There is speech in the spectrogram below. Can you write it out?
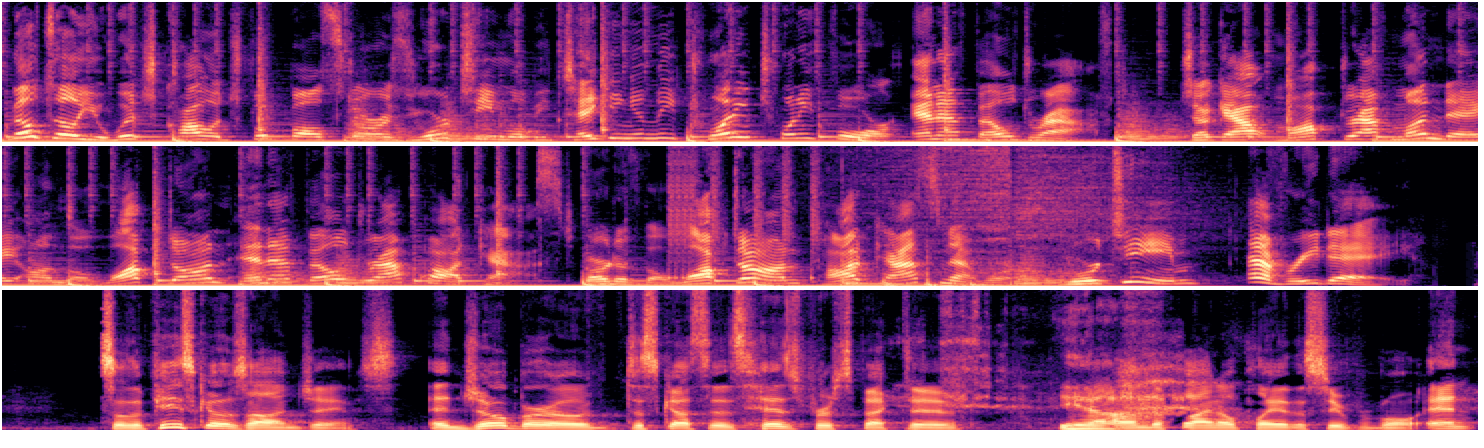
They'll tell you which college football stars your team will be taking in the 2024 NFL Draft. Check out Mock Draft Monday on the Locked On NFL Draft Podcast, part of the Locked On Podcast Network. Your team every day. So the piece goes on, James, and Joe Burrow discusses his perspective yeah. on the final play of the Super Bowl. And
